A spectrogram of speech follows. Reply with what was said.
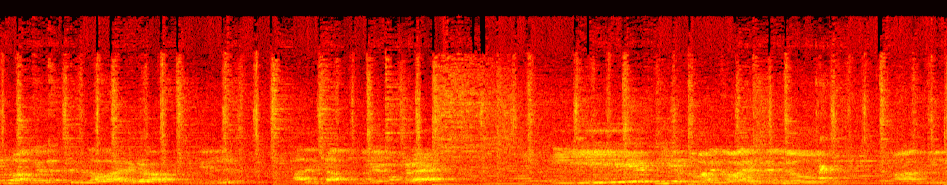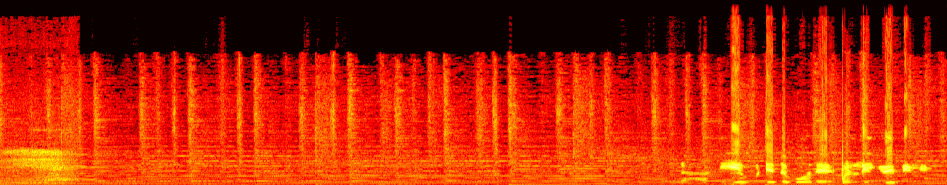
വകരത്തിലുള്ള വരകളാണെങ്കിൽ അതിന്റെ മക്കളെ? എന്ന് പറയുന്ന പോലെ പള്ളിക്ക് വരുന്നില്ലേ?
